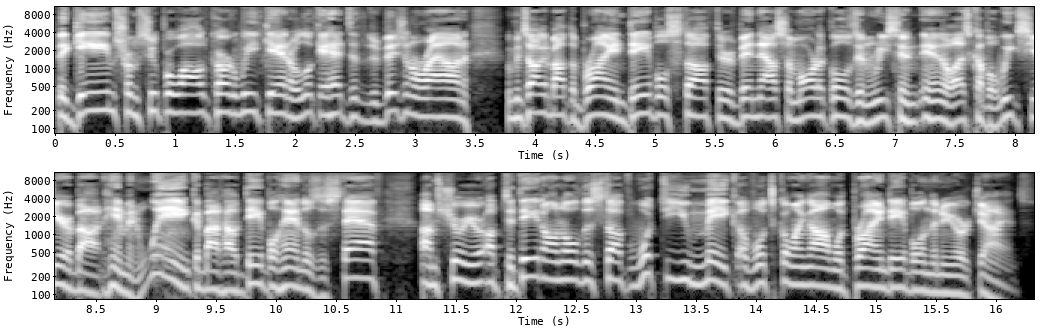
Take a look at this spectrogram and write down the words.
the games from Super Wild Card Weekend or look ahead to the divisional round, we've been talking about the Brian Daboll stuff. There have been now some articles in recent in the last couple weeks here about him and Wink, about how Daboll handles the staff. I'm sure you're up to date on all this stuff. What do you make of what's going on with Brian Daboll and the New York Giants? Giants?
